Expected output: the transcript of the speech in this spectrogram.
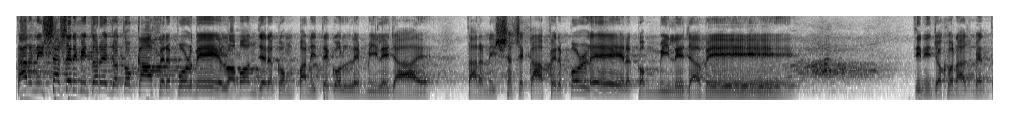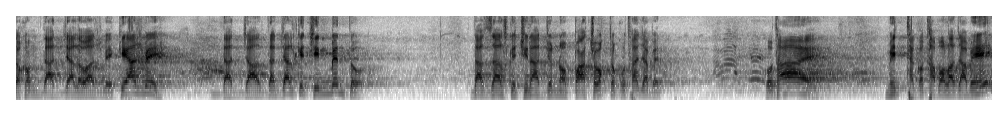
তার নিঃশ্বাসের ভিতরে যত কাফের পড়বে, লবণ যেরকম পানিতে গললে মিলে যায়, তার নিঃশ্বাসে কাফের পড়লে এরকম মিলে যাবে। তিনি যখন আসবেন, তখন দাজ্জালও আসবে। কে আসবে? দাজ্জাল। দাজ্জালকে চিনবেন তো? দাজ্জালকে চিনার জন্য পাঁচ ওয়াক্ত কোথায় যাবেন? কোথায়? মিথ্যা কথা বলা যাবে?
